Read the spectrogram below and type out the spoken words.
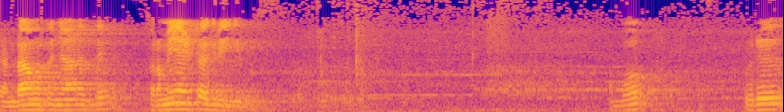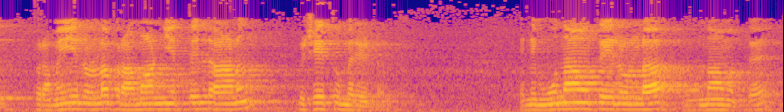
രണ്ടാമത്തെ ജ്ഞാനത്തെ പ്രമേയമായിട്ട് ആഗ്രഹിക്കുന്നു. അപ്പോ ഒരു പ്രമേയിലുള്ള പ്രാമാണ്യത്തിലാണ് വിഷയത്വം വരേണ്ടത്. ഇനി മൂന്നാമത്തേലുള്ള മൂന്നാമത്തെ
